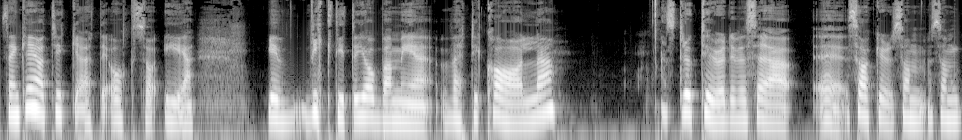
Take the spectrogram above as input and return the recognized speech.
Sen kan jag tycka att det också är, är viktigt att jobba med vertikala strukturer, det vill säga eh, saker som, som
